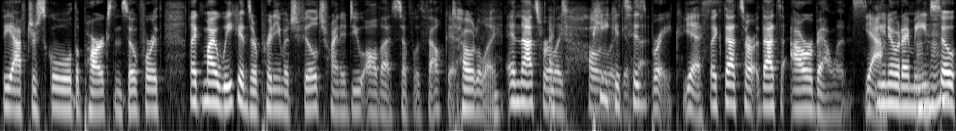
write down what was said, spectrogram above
the after school, the parks, and so forth. Like my weekends are pretty much filled trying to do all that stuff with Falcon. Totally. and that's where I like totally gets get his that. break. Yes. like that's our that's our balance. Yeah. Mm-hmm. you know what I mean. So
